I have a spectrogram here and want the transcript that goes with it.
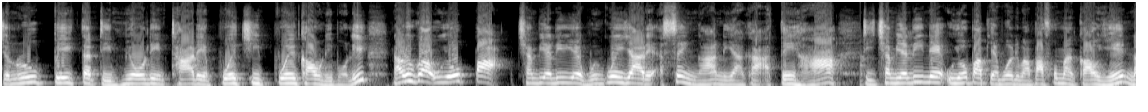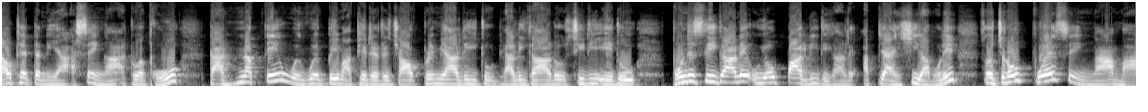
ကျွန်တော်တို့ပေးသက်တွေမျောလင့်ထားတဲ့ပွဲကြီးပွဲကောင်းတွေပေါ့လေ။နောက်တစ်ခုကဥရောပ ချန်ပီယံလိရဲ့ဝင်ခွင့်ရတဲ့အဆင့်9နေရာကအသင်းဟာဒီချန်ပီယံလိနဲ့ဥရောပပြိုင်ပွဲတွေမှာ performance ကောင်းရင်နောက်ထပ်တနေရာအဆင့်9အတွက်ကိုဒါနှစ်သင်းဝင်ခွင့်ပေးမှာဖြစ်တဲ့အတွက်ကြောင့် Premier League တို့ La Liga တို့ Serie A တို့ Bundesliga နဲ့ဥရောပလိတွေကလည်းအပြိုင်ရှိတာပေါ့လေဆိုတော့ကျွန်တော်တို့ပွဲစဉ်9မှာ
